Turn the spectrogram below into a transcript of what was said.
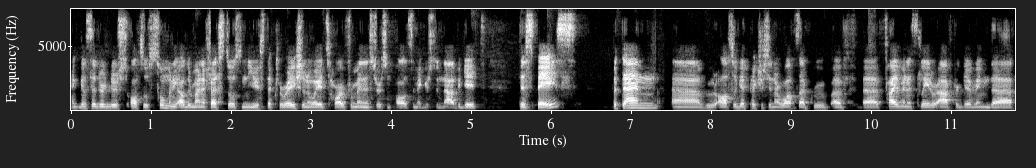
And considering there's also so many other manifestos in the youth declaration, in a way it's hard for ministers and policymakers to navigate this space. But then uh, we would also get pictures in our WhatsApp group of uh, five minutes later after giving the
